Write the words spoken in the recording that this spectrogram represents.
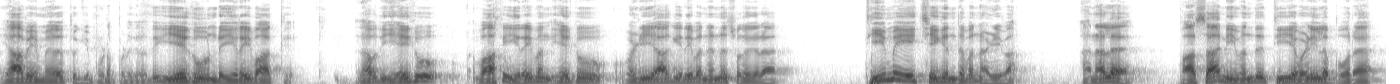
யாவே மேலே. தூக்கி போடப்படுகிறது. ஏகுவுடைய இறைவாக்கு. அதாவது ஏகுவாக இறைவன் ஏகு வழியாக இறைவன் என்ன சொல்லுகிறார்? தீமையை செய்கின்றவன் அழிவான். அதனால் பாசா நீ வந்து தீய வழியில் போகிற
